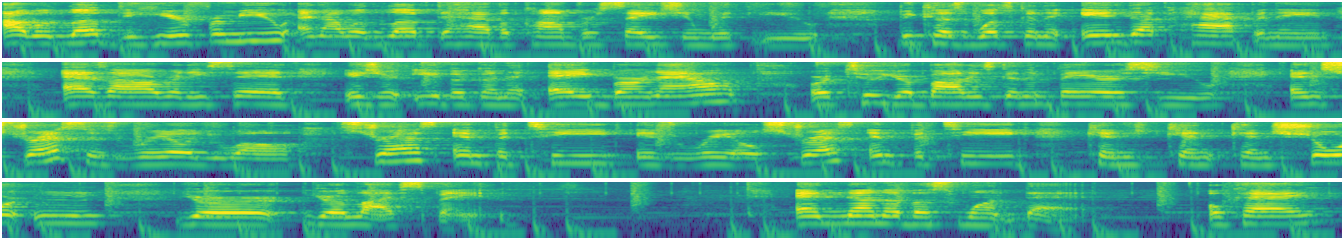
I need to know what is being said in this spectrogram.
I would love to hear from you and I would love to have a conversation with you because what's going to end up happening, as I already said, is you're either going to A, burn out, or two, your body's going to embarrass you. And stress is real, you all. Stress and fatigue is real. Stress and fatigue can can can shorten your your lifespan. And none of us want that. Okay?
